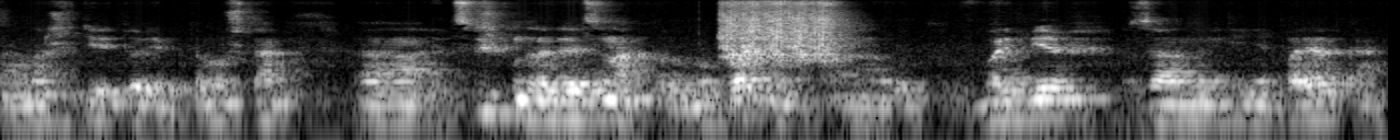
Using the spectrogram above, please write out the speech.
нашей территории, потому что это слишком дорогая цена, которую мы платим в борьбе за наведение порядка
